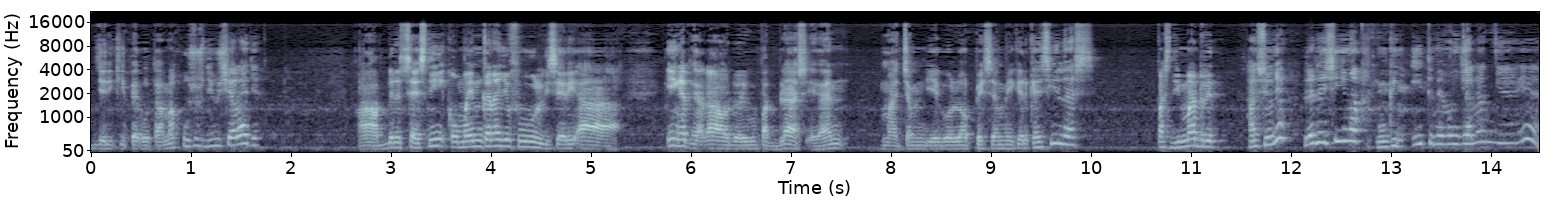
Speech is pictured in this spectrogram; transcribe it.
jadi kiper utama khusus di usia aja. Ah, nih kau mainkan aja full di Serie A. Ingat nggak kau 2014 ya kan? Macam Diego Lopez sama Iker Casillas. Pas di Madrid, hasilnya Ledesima. Mungkin itu memang jalannya ya.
